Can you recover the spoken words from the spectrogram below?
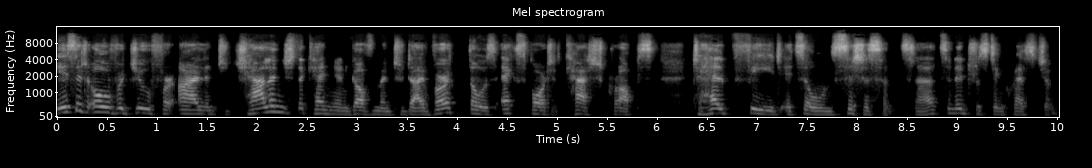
Is it overdue for Ireland to challenge the Kenyan government to divert those exported cash crops to help feed its own citizens? Now, that's an interesting question.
